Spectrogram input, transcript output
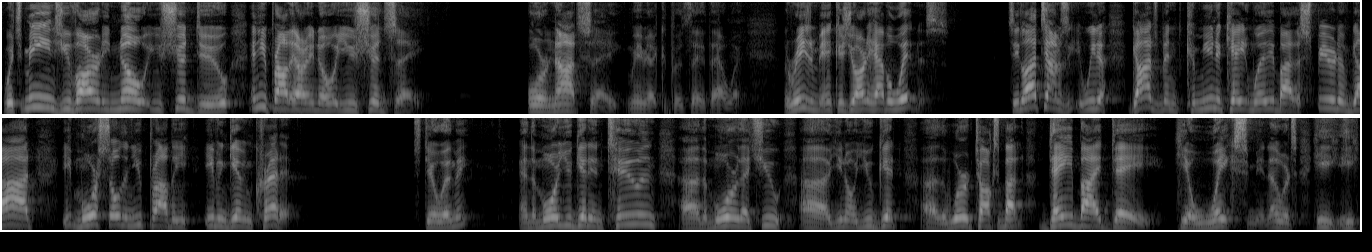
which means you've already know what you should do, and you probably already know what you should say or not say. Maybe I could put, say it that way. The reason being because you already have a witness. See, a lot of times we, God's been communicating with you by the Spirit of God more so than you probably even give Him credit. Still with me? And the more you get in tune, uh, the more that you, uh, you know, you get, uh, the word talks about day by day, he awakes me. In other words, he, he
